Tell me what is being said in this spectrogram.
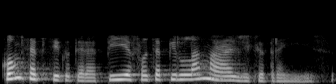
como se a psicoterapia fosse a pílula mágica para isso.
